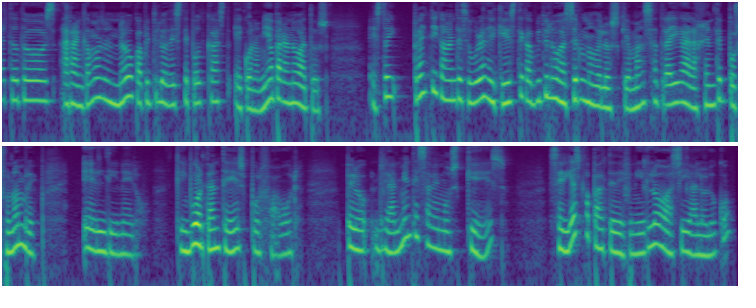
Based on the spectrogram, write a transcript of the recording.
Hola a todos, arrancamos un nuevo capítulo de este podcast Economía para Novatos. Estoy prácticamente segura de que este capítulo va a ser uno de los que más atraiga a la gente por su nombre, el dinero. Qué importante es, por favor. Pero ¿realmente sabemos qué es? ¿Serías capaz de definirlo así a lo loco?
